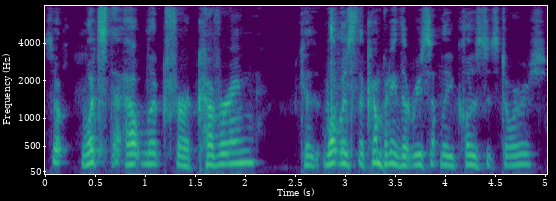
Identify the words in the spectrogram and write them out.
so, what's the outlook for covering? Because what was the company that recently closed its doors?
